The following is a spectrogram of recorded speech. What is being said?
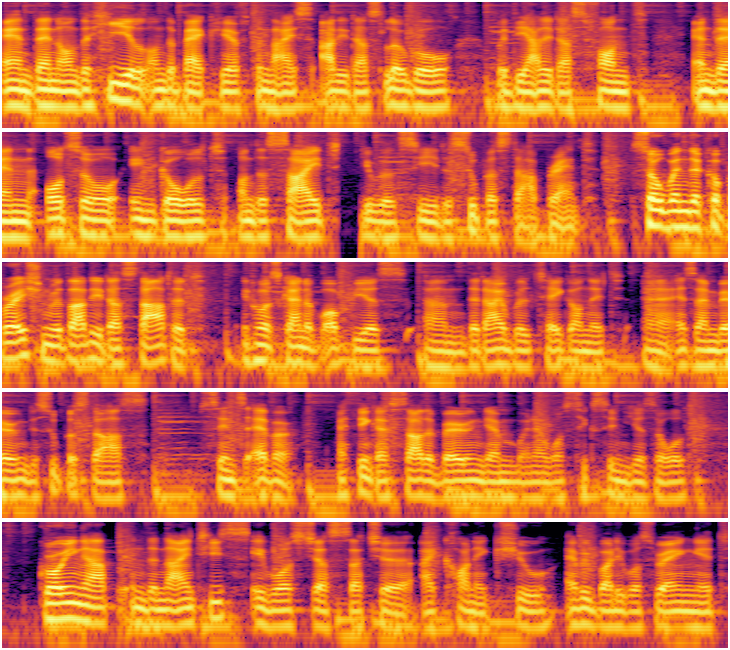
And then on the heel on the back you have the nice Adidas logo with the Adidas font. And then also in gold on the side you will see the Superstar brand. So when the cooperation with Adidas started it was kind of obvious um, that I will take on it uh, as I'm wearing the Superstars since ever. I think I started wearing them when I was 16 years old. Growing up in the 90s, it was just such an iconic shoe. Everybody was wearing it.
